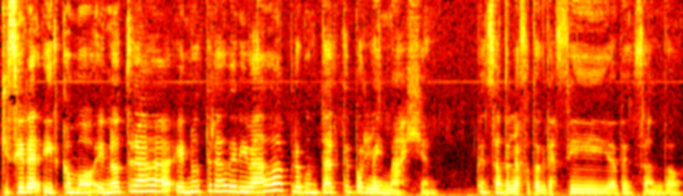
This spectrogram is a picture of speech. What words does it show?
quisiera ir como en otra, en otra derivada, preguntarte por la imagen, pensando en la fotografía, pensando,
